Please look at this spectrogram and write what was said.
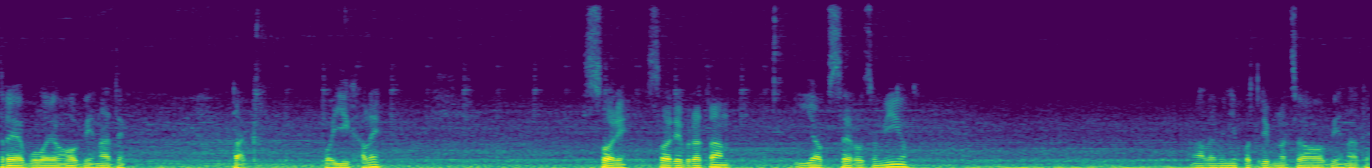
треба було його обігнати. Так, поїхали сорі, сорі, братан. Я все розумію. Але мені потрібно цього обігнати.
